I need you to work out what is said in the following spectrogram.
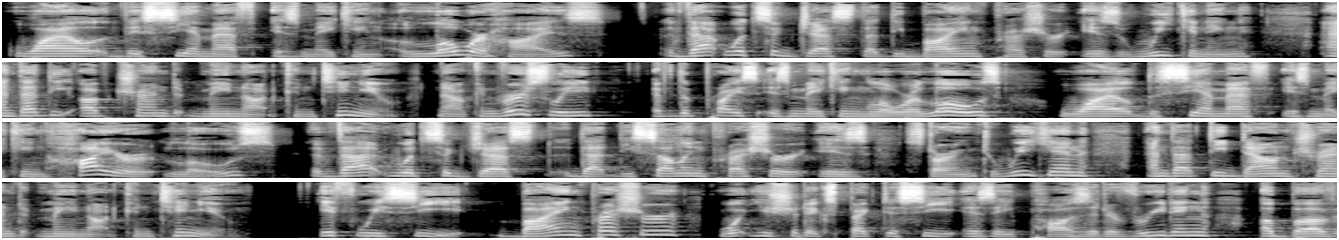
while the CMF is making lower highs, that would suggest that the buying pressure is weakening and that the uptrend may not continue. Now, conversely, if the price is making lower lows while the CMF is making higher lows, that would suggest that the selling pressure is starting to weaken and that the downtrend may not continue. If we see buying pressure, what you should expect to see is a positive reading above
